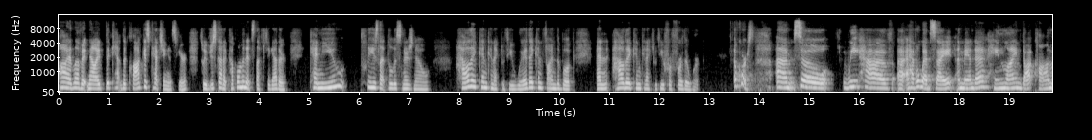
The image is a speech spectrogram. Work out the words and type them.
Oh, I love it. Now I, the the clock is catching us here, so we've just got a couple minutes left together. Can you please let the listeners know how they can connect with you, where they can find the book, and how they can connect with you for further work. Of course. Um, so we have uh, i have a website amandahainline.com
